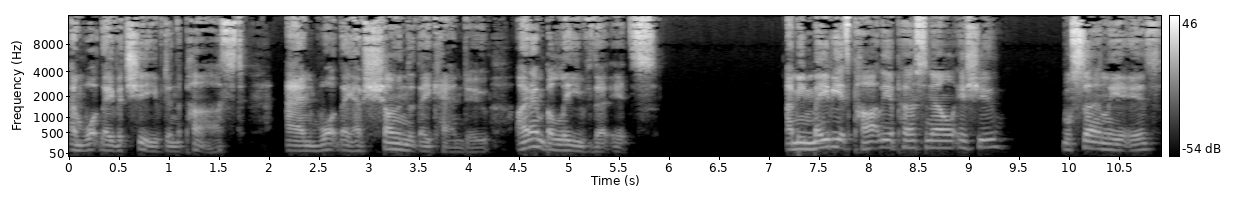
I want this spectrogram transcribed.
and what they've achieved in the past and what they have shown that they can do, I don't believe that it's. I mean, maybe it's partly a personnel issue. Well, certainly it is.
